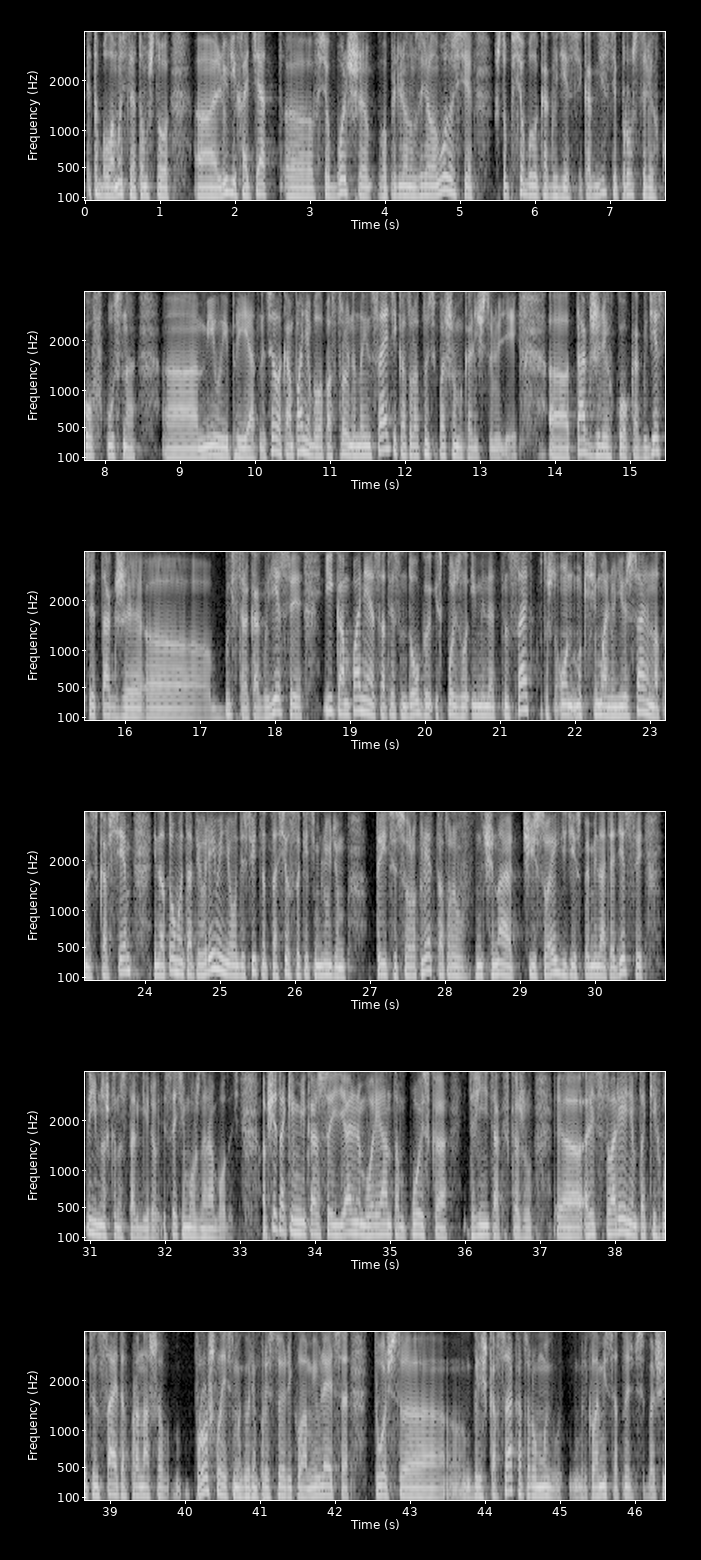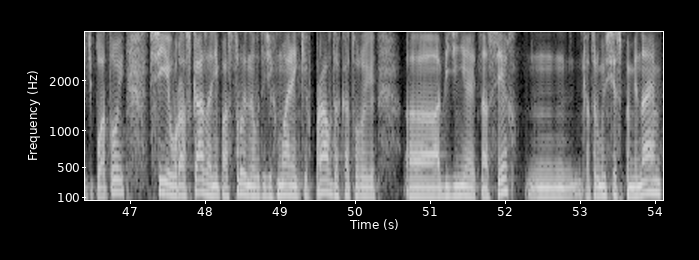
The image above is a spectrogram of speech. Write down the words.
это была мысль о том, что э, люди хотят э, все больше в определенном зрелом возрасте, чтобы все было как в детстве. Как в детстве просто легко, вкусно, э, мило и приятно. И целая компания была построена на инсайте, который относится к большому количеству людей. Э, так же легко, как в детстве, так же э, быстро, как в детстве. И компания, соответственно, долго использовала именно этот инсайт, потому что он максимально универсален, относится ко всем. И на том этапе времени он действительно относился к этим людям 30-40 лет, которые начинают через своих детей вспоминать о детстве, ну, немножко ностальгировать. И с этим можно работать. Вообще, таким, мне кажется, идеальным вариантом поиска, даже не так скажу, э, олицетворением таких вот инсайтов про наше прошлое, если мы говорим про историю рекламы, является творчество э, Гришковца, к которому мы, рекламисты, относимся с большой теплотой. Все его рассказы, они построены на вот этих маленьких правдах, которые э, объединяют нас всех, которые мы все вспоминаем.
